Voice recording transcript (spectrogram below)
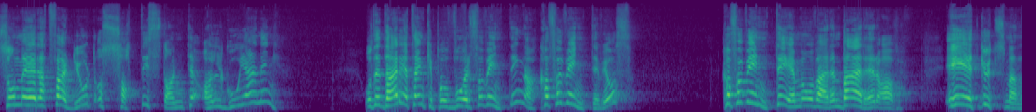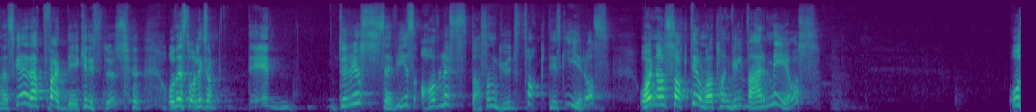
som er rettferdiggjort og satt i stand til all god gjerning. Og det er der jeg tenker på vår forventning. da. Hva forventer vi oss? Hva forventer jeg med å være en bærer av? Er et gudsmenneske, rettferdig i Kristus. Og det står liksom det drøssevis av løfter som Gud faktisk gir oss. Og han har sagt til ham at han vil være med oss. Og,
